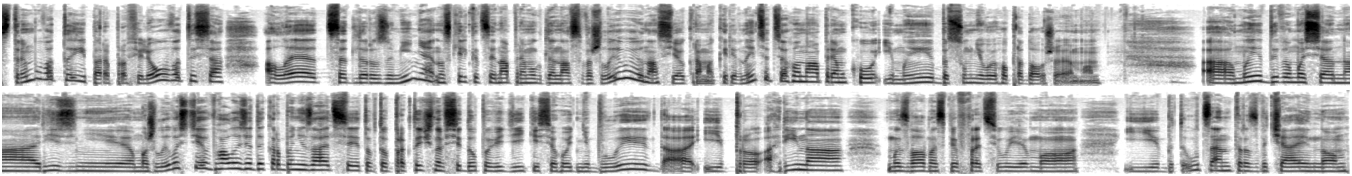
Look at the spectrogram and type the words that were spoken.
стримувати і перепрофільовуватися, але це для розуміння, наскільки цей напрямок для нас важливий. У нас є окрема керівниця цього напрямку, і ми без сумніву його продовжуємо. Ми дивимося на різні можливості в галузі декарбонізації, тобто практично всі доповіді, які сьогодні були, да, і про Агріна ми з вами співпрацюємо, і БТУ центр, звичайно.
